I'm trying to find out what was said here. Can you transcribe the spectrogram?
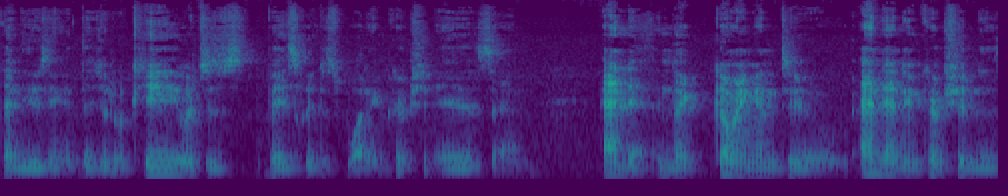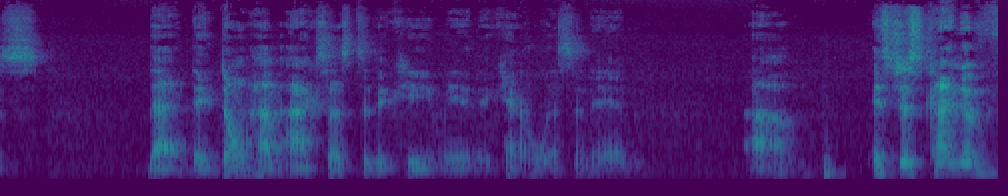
then using a digital key, which is basically just what encryption is, and and and like going into end-to-end encryption is that they don't have access to the key, meaning they can't listen in. Um, it's just kind of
